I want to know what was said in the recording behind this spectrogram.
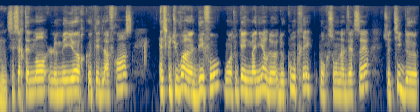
mm. c'est certainement le meilleur côté de la France. Est-ce que tu vois un défaut ou en tout cas une manière de, contrer pour son adversaire ce type de,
